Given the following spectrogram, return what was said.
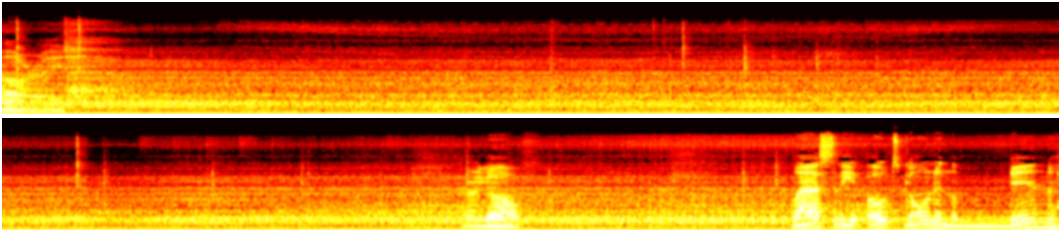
All right. There we go. Last of the oats going in the bin.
